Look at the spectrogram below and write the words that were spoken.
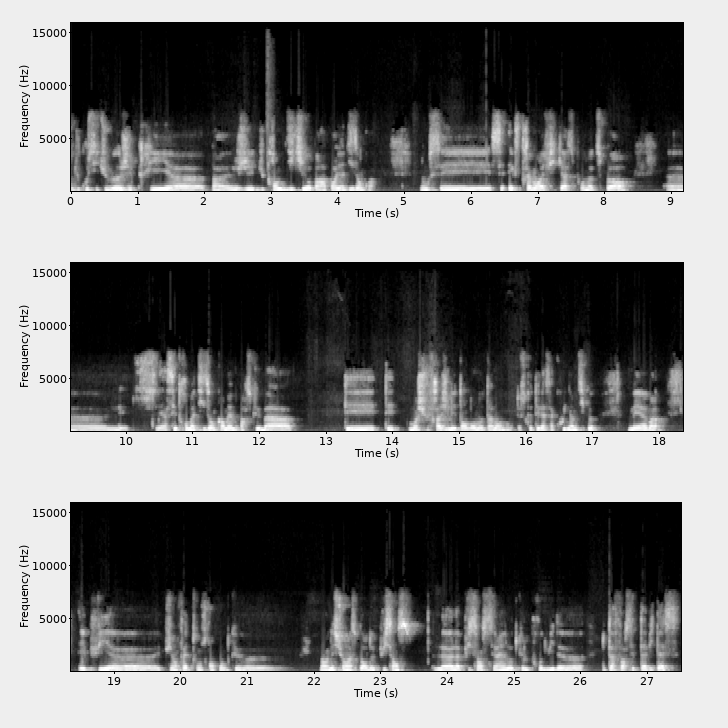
du coup, si tu veux, j'ai pris, euh, j'ai dû prendre 10 kilos par rapport à il y a 10 ans, quoi. Donc, c'est extrêmement efficace pour notre sport. Euh, c'est assez traumatisant quand même parce que bah t'es, t'es- moi je suis fragile les tendons notamment donc de ce côté-là ça couine un petit peu. Mais euh, voilà. Et puis euh, et puis en fait on se rend compte que bah, on est sur un sport de puissance. La, puissance c'est rien d'autre que le produit de, ta force et de ta vitesse.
